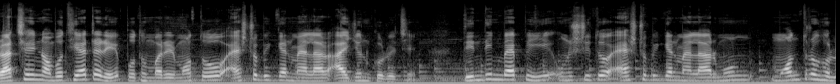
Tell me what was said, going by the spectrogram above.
রাজশাহী নব থিয়েটারে প্রথমবারের মতো অ্যাস্ট্রোবিজ্ঞান মেলার আয়োজন করেছে। তিন দিনব্যাপী অনুষ্ঠিত অ্যাস্ট্রোবিজ্ঞান মেলার মূল মন্ত্র হল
